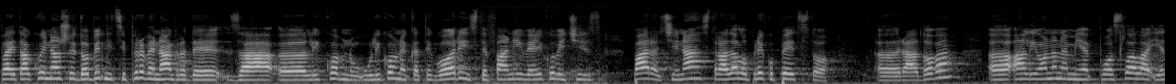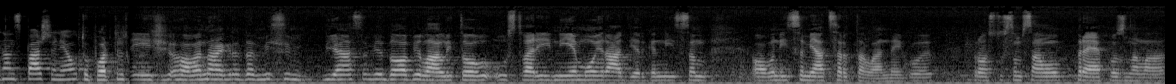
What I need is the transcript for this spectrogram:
pa je tako i našoj dobitnici prve nagrade za uh, likovnu, u likovnoj kategoriji Stefaniji Veljković iz Paraćina stradalo preko 500 uh, radova, uh, ali ona nam je poslala jedan spašeni autoportret. I ova nagrada, mislim, ja sam je dobila, ali to u stvari nije moj rad, jer ga nisam, ovo nisam ja crtala, nego prosto sam samo prepoznala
